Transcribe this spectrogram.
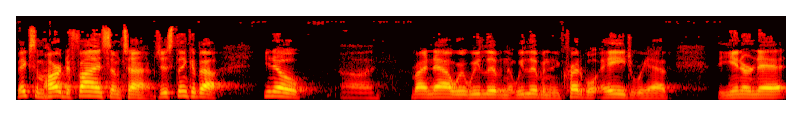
makes them hard to find sometimes. Just think about, you know, uh, right now we, we live in we live in an incredible age where we have the internet,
